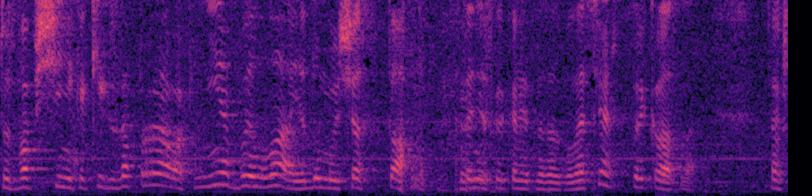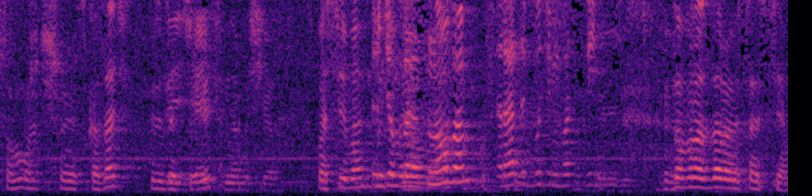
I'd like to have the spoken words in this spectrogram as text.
Тут вообще никаких заправок не было. Я думаю, сейчас стану. Это несколько лет назад было. А сейчас прекрасно. Так что можете что-нибудь сказать? Передать привет. Приезжайте к нам еще. Спасибо. Ждем вас снова. Рады будем вас видеть. Доброго здоровья всем.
